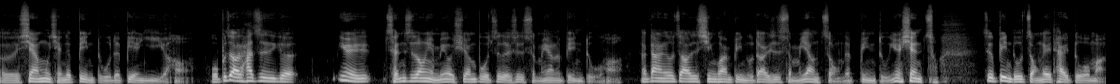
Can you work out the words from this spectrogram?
呃，现在目前的病毒的变异哈，我不知道它是一个，因为陈志忠也没有宣布这个是什么样的病毒哈。那大家都知道是新冠病毒，到底是什么样种的病毒？因为现在种这个病毒种类太多嘛，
